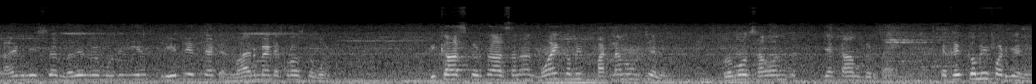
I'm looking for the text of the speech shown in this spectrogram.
prime minister Narendra Modiji has created that environment across the world विकास करता आसतना गोंय कमी फाटल्यान उरचें न्ही प्रमोद सावंत जें काम करता तें खंय कमी पडचें न्ही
